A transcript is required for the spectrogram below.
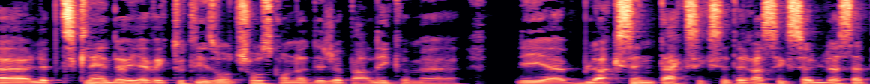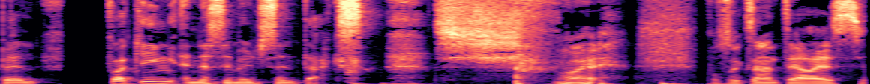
le petit clin d'œil avec toutes les autres choses qu'on a déjà parlé comme les euh, blocs syntax, etc., c'est que celui-là s'appelle fucking NSImage syntax. ouais. Pour ceux que ça intéresse,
